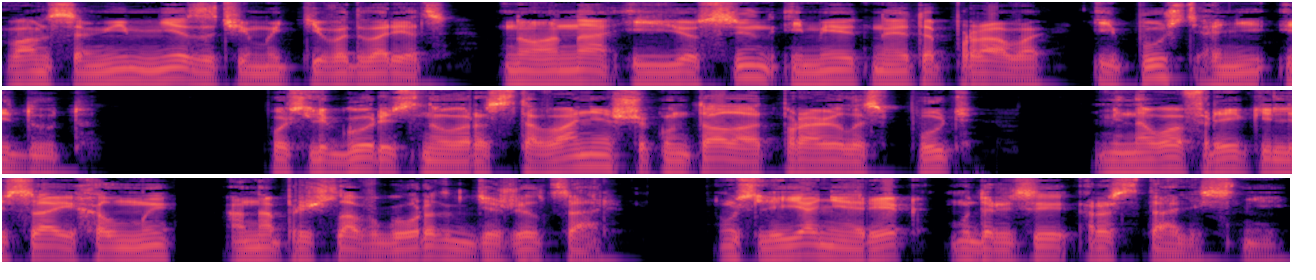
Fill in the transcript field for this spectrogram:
Вам самим незачем идти во дворец, но она и ее сын имеют на это право, и пусть они идут». После горестного расставания Шакунтала отправилась в путь. Миновав реки, леса и холмы, она пришла в город, где жил царь. У слияния рек мудрецы расстались с ней.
